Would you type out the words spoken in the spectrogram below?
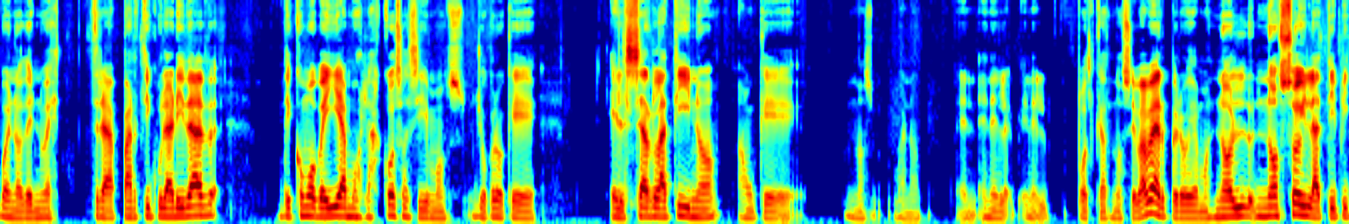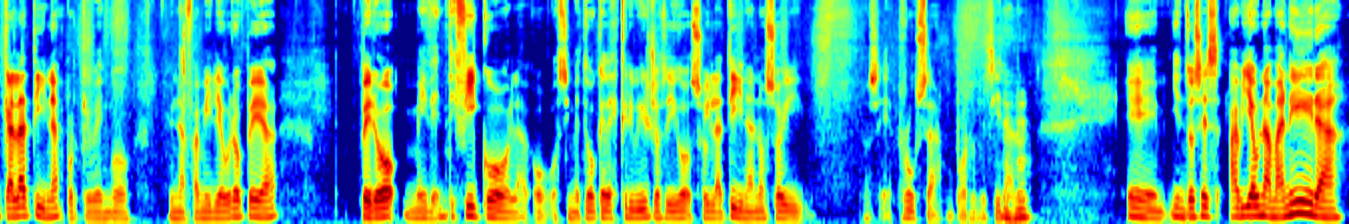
bueno, de nuestra particularidad de cómo veíamos las cosas. Digamos, yo creo que el ser latino, aunque, bueno, en, el, en, el, podcast no se va a ver, pero digamos, no, no soy la típica latina, porque vengo de una familia europea, pero me identifico, o, si me tengo que describir, yo digo, soy latina, no soy, no sé, rusa, por decir algo. Eh, y entonces había una manera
